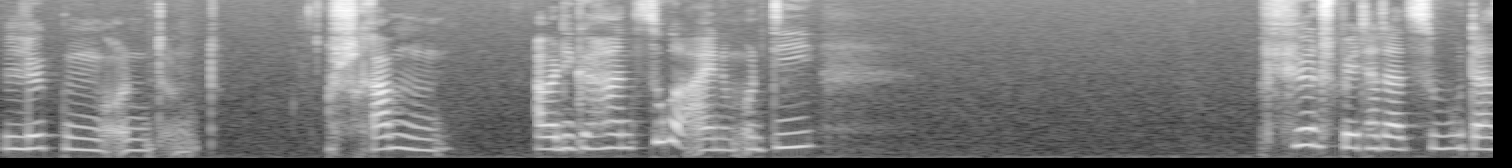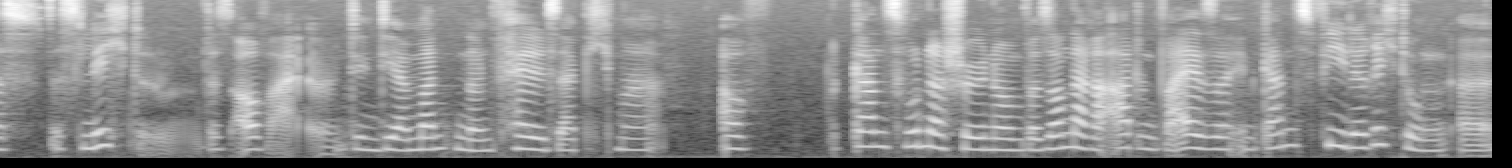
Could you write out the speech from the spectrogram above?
Lücken und, und Schrammen. Aber die gehören zu einem und die führen später dazu, dass das Licht, das auf äh, den Diamanten dann fällt, sag ich mal, auf ganz wunderschöne und besondere Art und Weise in ganz viele Richtungen äh,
